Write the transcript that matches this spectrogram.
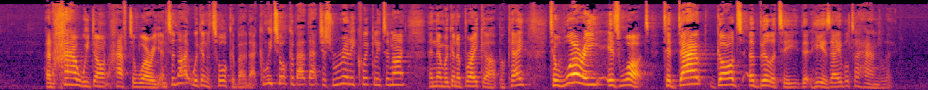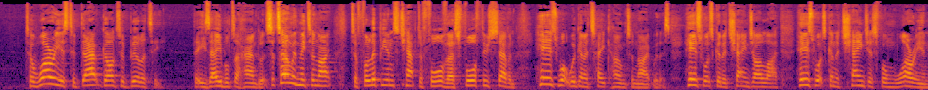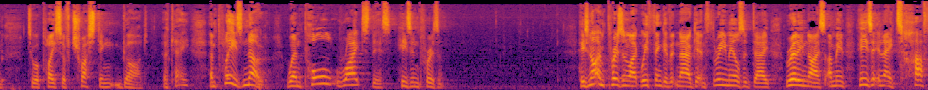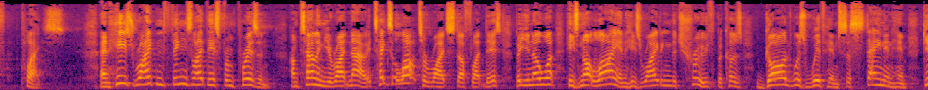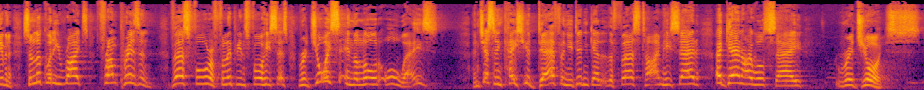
and how we don't have to worry. And tonight we're going to talk about that. Can we talk about that just really quickly tonight? And then we're going to break up, okay? To worry is what? To doubt God's ability that He is able to handle it. To worry is to doubt God's ability that He's able to handle it. So turn with me tonight to Philippians chapter 4, verse 4 through 7. Here's what we're going to take home tonight with us. Here's what's going to change our life. Here's what's going to change us from worrying to a place of trusting God. Okay? And please note, when Paul writes this, he's in prison. He's not in prison like we think of it now, getting three meals a day, really nice. I mean, he's in a tough place. And he's writing things like this from prison. I'm telling you right now, it takes a lot to write stuff like this. But you know what? He's not lying. He's writing the truth because God was with him, sustaining him, giving it. So look what he writes from prison. Verse 4 of Philippians 4, he says, Rejoice in the Lord always. And just in case you're deaf and you didn't get it the first time, he said, Again, I will say, Rejoice.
